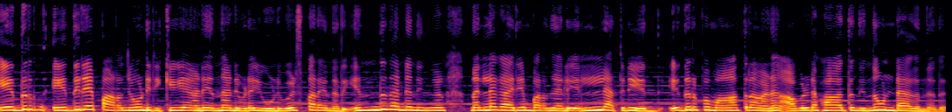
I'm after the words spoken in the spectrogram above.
എതിർ എതിരെ പറഞ്ഞുകൊണ്ടിരിക്കുകയാണ് എന്നാണ് ഇവിടെ യൂണിവേഴ്സ് പറയുന്നത്. എന്ത് തന്നെ നിങ്ങൾ നല്ല കാര്യം പറഞ്ഞാലും എല്ലാത്തിനും എത് എതിർപ്പ് മാത്രമാണ് അവരുടെ ഭാഗത്ത് നിന്നും ഉണ്ടാകുന്നത്.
